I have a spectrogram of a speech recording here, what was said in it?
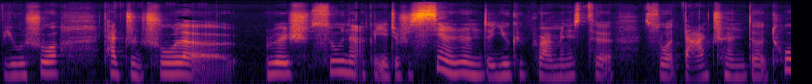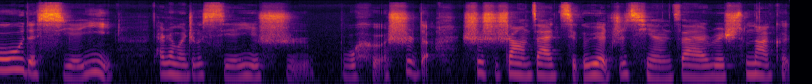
比如说，他指出了 Rish Sunak，也就是现任的 UK Prime Minister 所达成的脱欧的协议，他认为这个协议是不合适的。事实上，在几个月之前，在 Rich Sunak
